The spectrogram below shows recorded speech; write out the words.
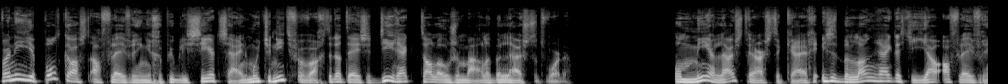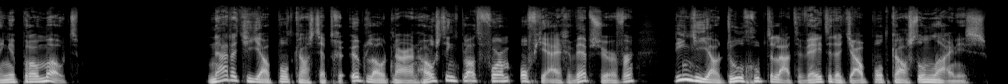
Wanneer je podcastafleveringen gepubliceerd zijn, moet je niet verwachten dat deze direct talloze malen beluisterd worden. Om meer luisteraars te krijgen is het belangrijk dat je jouw afleveringen promoot. Nadat je jouw podcast hebt geüpload naar een hostingplatform of je eigen webserver, dien je jouw doelgroep te laten weten dat jouw podcast online is.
